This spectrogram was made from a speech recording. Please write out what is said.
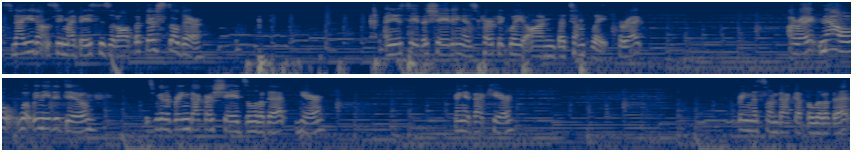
So now you don't see my bases at all, but they're still there. And you see the shading is perfectly on the template, correct? All right, now what we need to do is we're going to bring back our shades a little bit here. Bring it back here. Bring this one back up a little bit.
